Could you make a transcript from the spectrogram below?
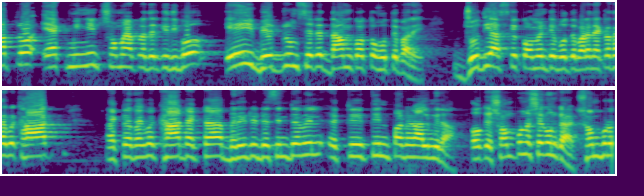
মাত্র এক মিনিট সময় আপনাদেরকে দিব। এই বেডরুম সেটের দাম কত হতে পারে? যদি আজকে কমেন্টে বলতে পারেন একটা থাকবে খাট। একটা থাকবে খাট একটা ভ্যানিটি ড্রেসিং টেবিল একটি তিন পাটের আলমিরা। ওকে সম্পূর্ণ সেগুন কাঠ? সম্পূর্ণ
